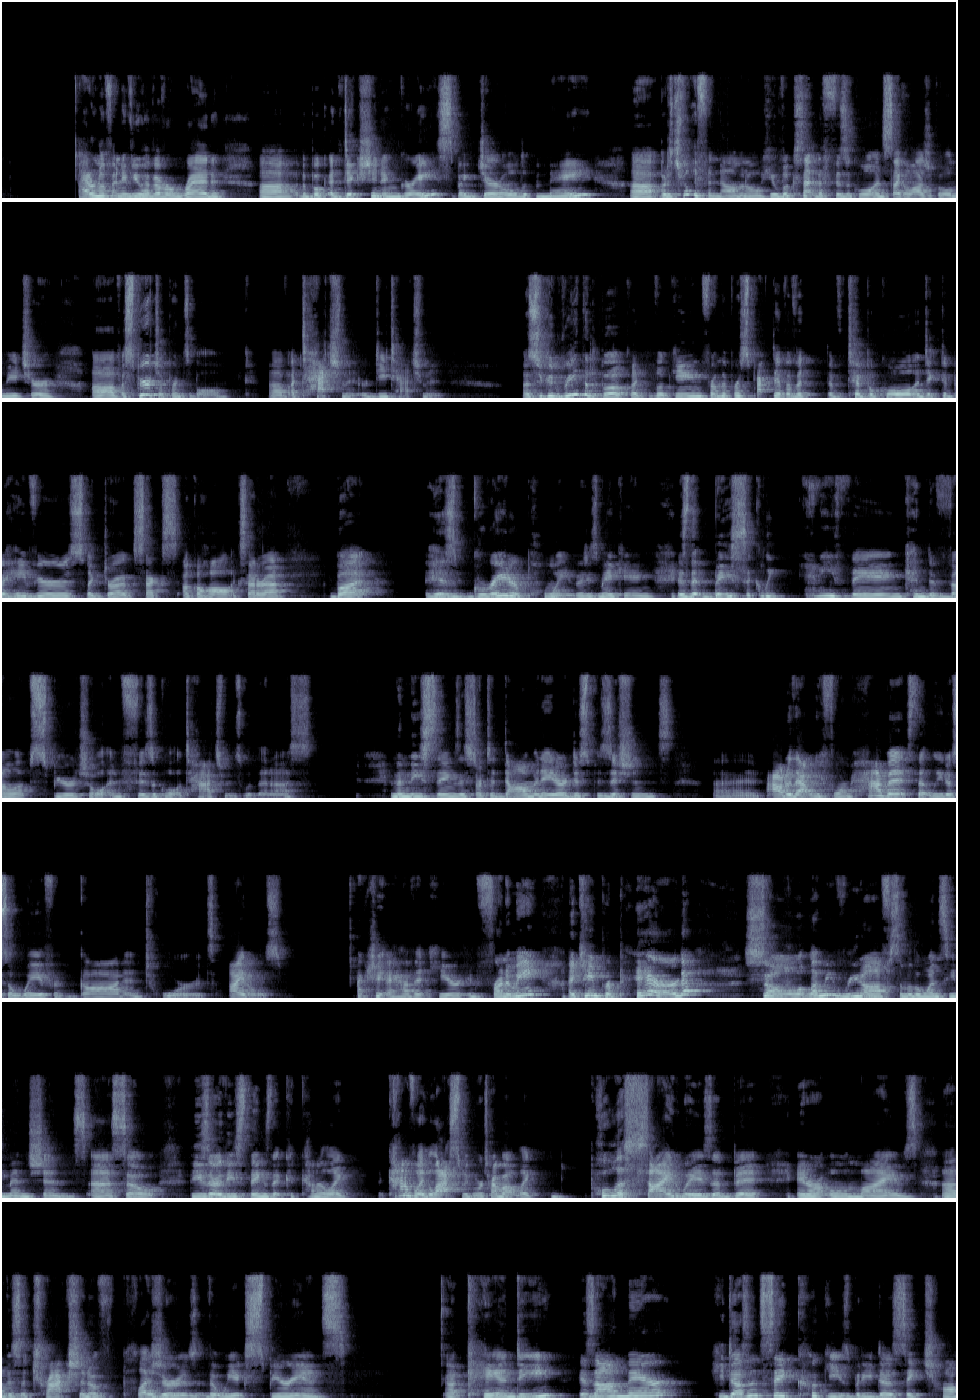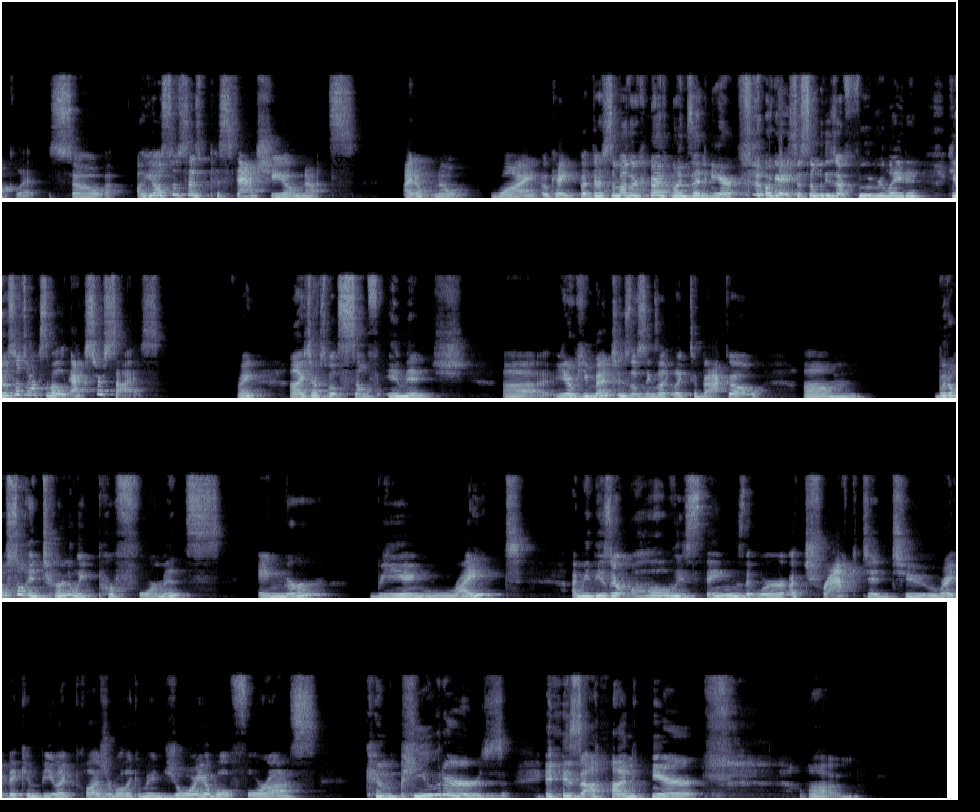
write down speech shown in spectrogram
I don't know if any of you have ever read uh, the book Addiction and Grace by Gerald May, uh, but it's really phenomenal. He looks at the physical and psychological nature of a spiritual principle of attachment or detachment. Uh, so you can read the book like looking from the perspective of, a, of typical addictive behaviors like drugs, sex, alcohol, etc. But his greater point that he's making is that basically anything can develop spiritual and physical attachments within us. And then these things they start to dominate our dispositions, Uh, out of that, we form habits that lead us away from God and towards idols. Actually, I have it here in front of me. I came prepared. So let me read off some of the ones he mentions. Uh, so these are these things that could kind of like, kind of like last week, we were talking about like pull us sideways a bit in our own lives. Uh, this attraction of pleasures that we experience. Uh, candy is on there. He doesn't say cookies, but he does say chocolate. So uh, he also says pistachio nuts. I don't know why. Okay, but there's some other good ones in here. Okay, so some of these are food related. He also talks about exercise, right? Uh, he talks about self image. Uh, you know, he mentions those things like like tobacco, um, but also internally performance, anger, being right. I mean, these are all these things that we're attracted to, right? They can be like pleasurable, they can be enjoyable for us. Computers is on here. Um,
